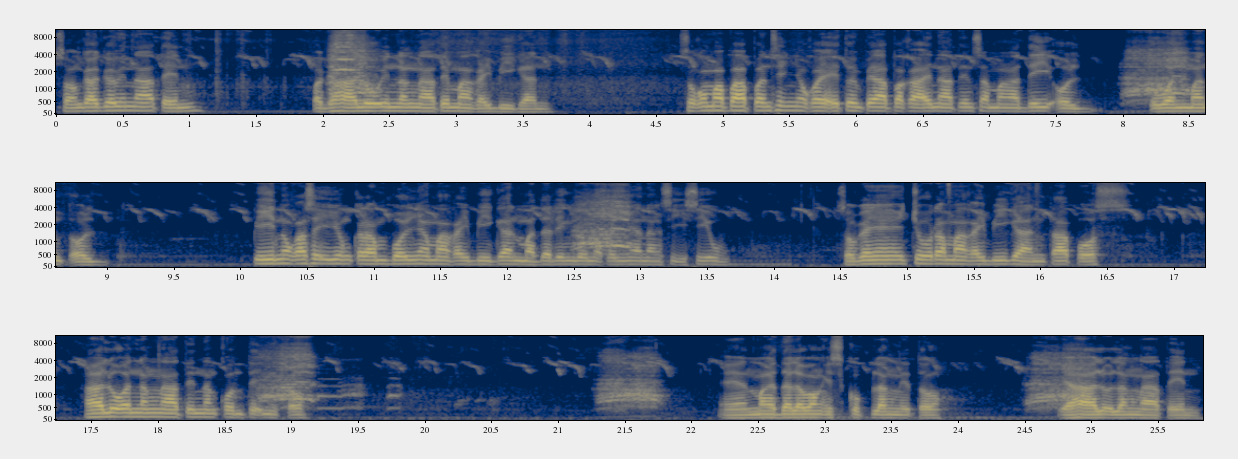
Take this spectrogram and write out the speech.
So ang gagawin natin, paghahaluin lang natin mga kaibigan. So kung mapapansin nyo, kaya ito yung pinapakain natin sa mga day old to 1 month old. Pino kasi yung crumble niya mga kaibigan, madaling lunukin niya ng sisiw. So ganyan yung itsura mga kaibigan. Tapos haluan lang natin ng konti nito. Ayan, mga dalawang scoop lang nito. Ihalo lang natin.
